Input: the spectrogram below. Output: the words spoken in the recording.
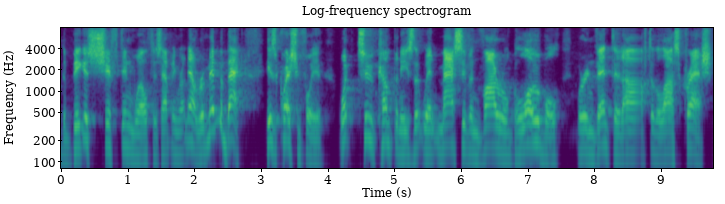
The biggest shift in wealth is happening right now. Remember back, here's a question for you. What two companies that went massive and viral global were invented after the last crash?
